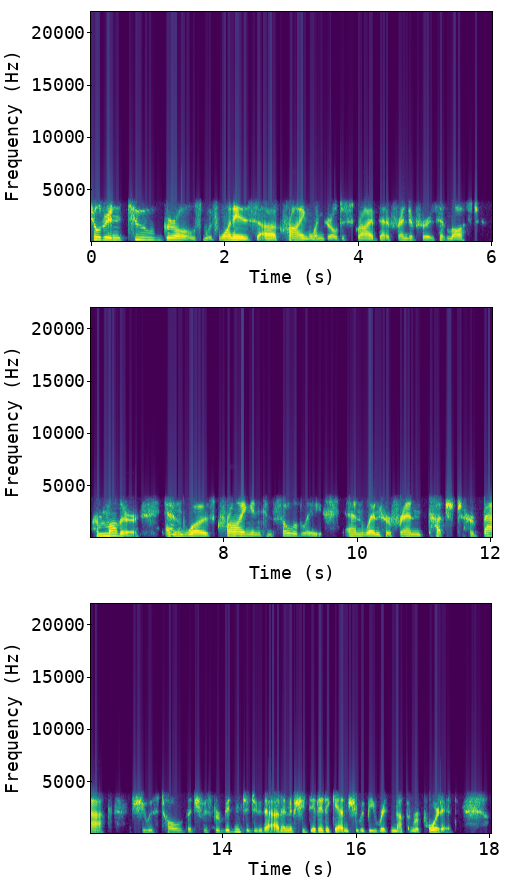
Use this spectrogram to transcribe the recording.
children, two girls, with one is uh, crying, one girl described that a friend of hers had lost her mother and was crying inconsolably. And when her friend touched her back, she was told that she was forbidden to do that, and if she did it again, she would be written up and reported.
